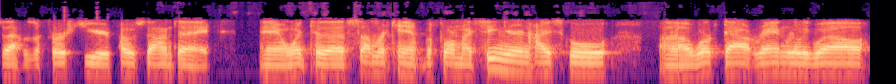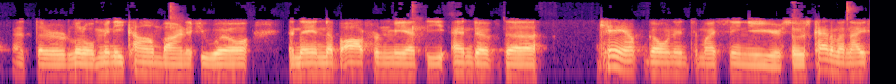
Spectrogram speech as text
So that was the first year post Daunte, and went to the summer camp before my senior in high school. Uh, worked out, ran really well at their little mini combine, if you will, and they ended up offering me at the end of the camp going into my senior year. So it was kind of a nice,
